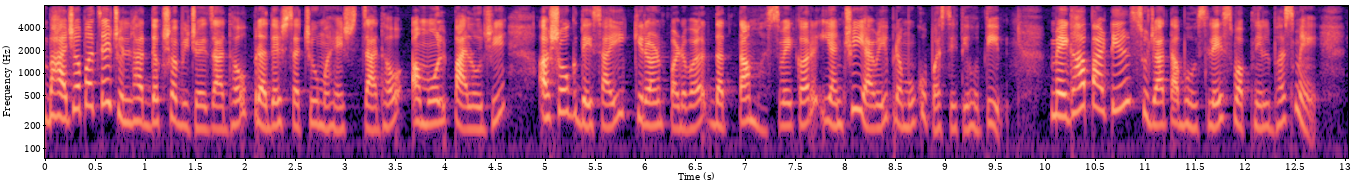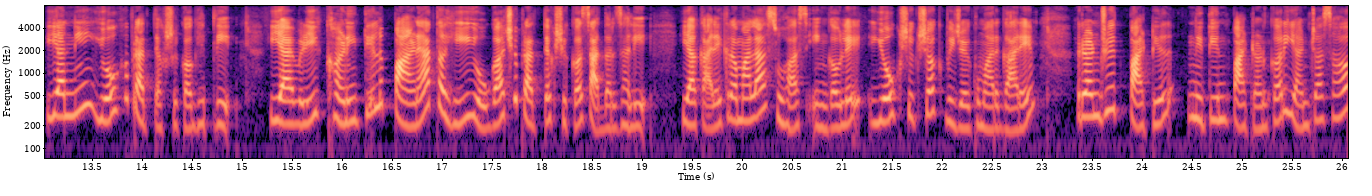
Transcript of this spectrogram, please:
भाजपचे जिल्हाध्यक्ष विजय जाधव प्रदेश सचिव महेश जाधव अमोल पालोजी अशोक देसाई किरण पडवळ दत्ता म्हसवेकर यांची यावेळी प्रमुख उपस्थिती होती. मेघा पाटील सुजाता भोसले स्वप्नील भस्मे यांनी योग प्रात्यक्षिकं घेतली. यावेळी खणीतील पाण्यातही योगाची प्रात्यक्षिकं सादर झाली. या कार्यक्रमाला सुहास इंगवले योग शिक्षक विजयकुमार गारे रणजित पाटील नितीन पाटणकर यांच्यासह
